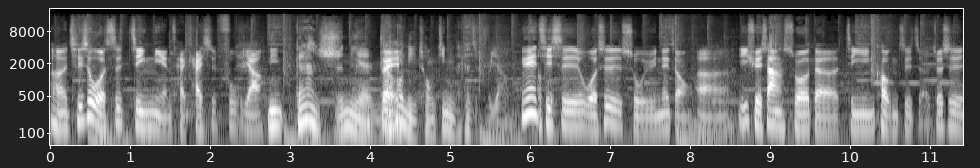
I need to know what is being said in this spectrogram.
呃，其实我是今年才开始服药。你感染十年，然后你从今年才开始服药。因为其实我是属于那种呃，医学上说的基因控制者，就是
